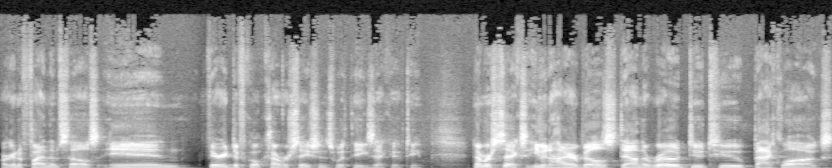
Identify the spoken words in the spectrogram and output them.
are going to find themselves in very difficult conversations with the executive team. Number six, even higher bills down the road due to backlogs.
